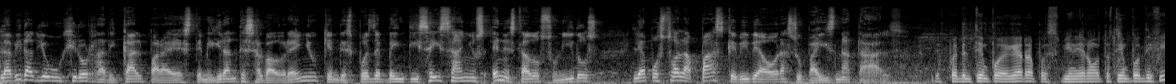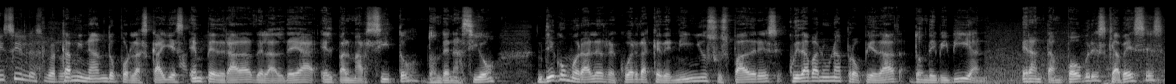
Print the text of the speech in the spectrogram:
La vida dio un giro radical para este migrante salvadoreño quien después de 26 años en Estados Unidos le apostó a la paz que vive ahora su país natal. Después del tiempo de guerra, pues vinieron otros tiempos difíciles, ¿verdad? Caminando por las calles empedradas de la aldea El Palmarcito, donde nació, Diego Morales recuerda que de niño sus padres cuidaban una propiedad donde vivían. Eran tan pobres que a veces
